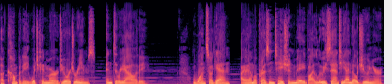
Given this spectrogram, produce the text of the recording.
A company which can merge your dreams into reality. Once again, I am a presentation made by Luis Santiano Jr.,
